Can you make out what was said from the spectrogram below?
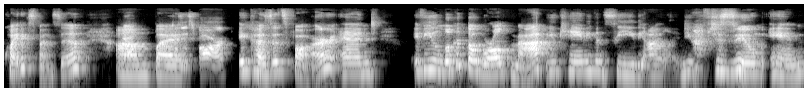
quite expensive, Yeah, um, but Because it's far. because it's far and if you look at the world map you can't even see the island you have to zoom in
